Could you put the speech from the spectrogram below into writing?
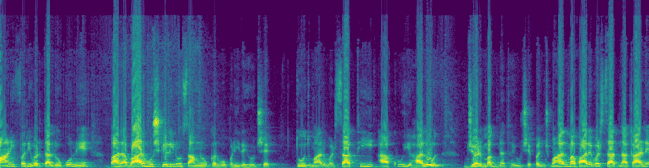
પાણી ફરી વળતા લોકોને પારાવાર મુશ્કેલીનો સામનો કરવો પડી રહ્યો છે. ધોધમાર વરસાદથી આખું હાલોલ જળમગ્ન થયું છે. પંચમહાલમાં ભારે વરસાદના કારણે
